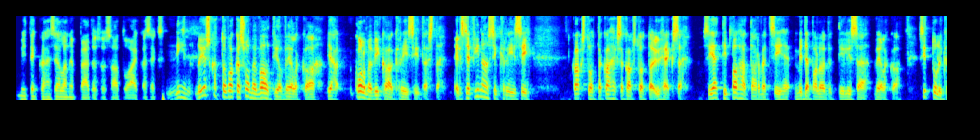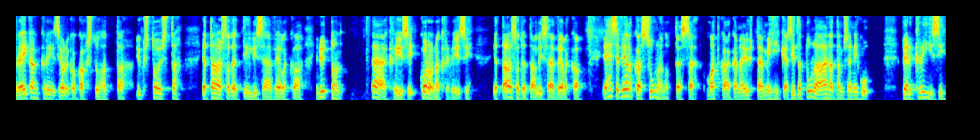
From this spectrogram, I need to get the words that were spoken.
mitenköhän sellainen päätös on saatu aikaiseksi. Niin, no jos katsoo vaikka Suomen valtion velkaa ja kolme vikaa kriisiä tästä, eli se finanssikriisi 2008-2009, se jätti pahat tarvet siihen, miten paljon otettiin lisää velkaa. Sitten tuli Kreikan kriisi, oliko 2011, ja taas otettiin lisää velkaa. Ja nyt on tämä kriisi, koronakriisi, ja taas otetaan lisää velkaa. Eihän se velkaa sulannut tässä matka-aikana yhtään mihinkään. Siitä tulee aina tämmöisen niin kuin per kriisi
